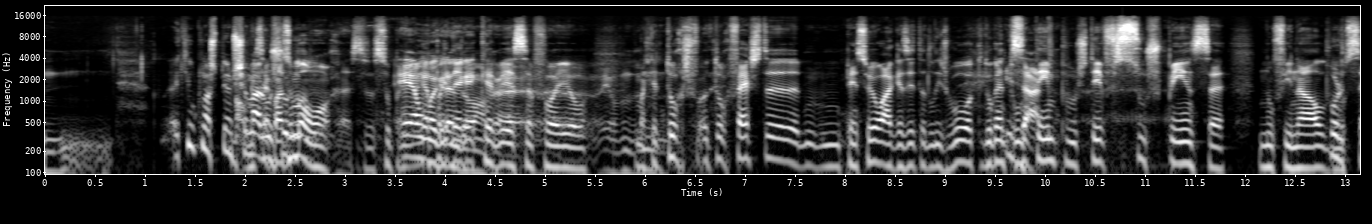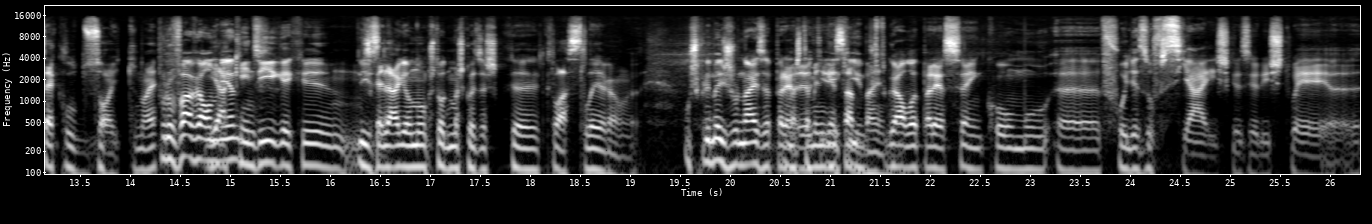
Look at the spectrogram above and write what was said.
Hum, aquilo que nós podemos Bom, chamar é o quase jogo- uma honra. Se, se o É primeiro uma a perder grande a honra. cabeça foi o. Eu- Mas que tu, tu referes-te, hum, penso eu, à Gazeta de Lisboa, que durante um Exato. tempo esteve suspensa no final Por- do século XVIII, não é? E Provavelmente há quem diga que se Exato. calhar ele não gostou de umas coisas que, que lá se leram. Os primeiros jornais aparecem aqui sabe em bem, Portugal aparecem como ah, folhas oficiais, quer dizer, isto é, ah,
